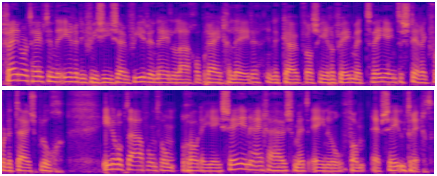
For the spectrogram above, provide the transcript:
Feyenoord heeft in de eredivisie zijn vierde nederlaag op rij geleden. In de Kuip was Heerenveen met 2-1 te sterk voor de thuisploeg. Eerder op de avond van Roda JC in eigen huis met 1-0 van FC Utrecht.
